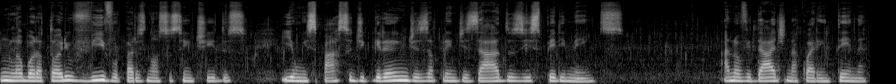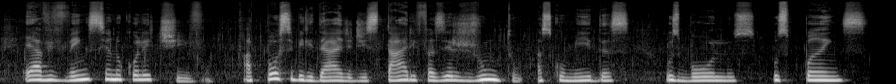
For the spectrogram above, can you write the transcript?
um laboratório vivo para os nossos sentidos e um espaço de grandes aprendizados e experimentos. A novidade na quarentena é a vivência no coletivo, a possibilidade de estar e fazer junto as comidas, os bolos, os pães.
